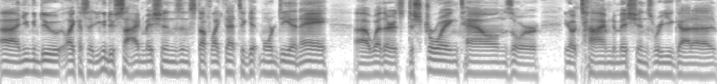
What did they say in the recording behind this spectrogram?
Uh, and you can do, like I said, you can do side missions and stuff like that to get more DNA. Uh, whether it's destroying towns or you know timed missions where you gotta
